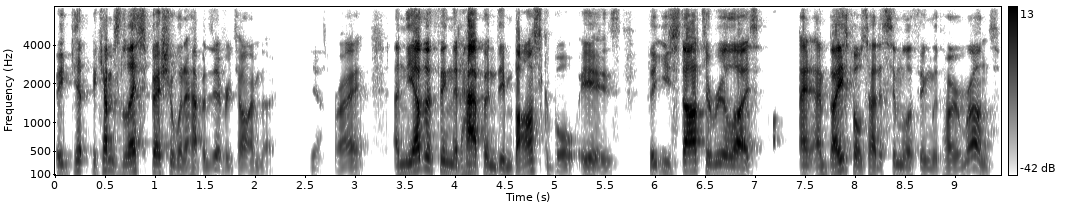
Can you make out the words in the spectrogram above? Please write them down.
It get, becomes less special when it happens every time, though. Yeah. Right. And the other thing that happened in basketball is that you start to realize, and, and baseball's had a similar thing with home runs.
